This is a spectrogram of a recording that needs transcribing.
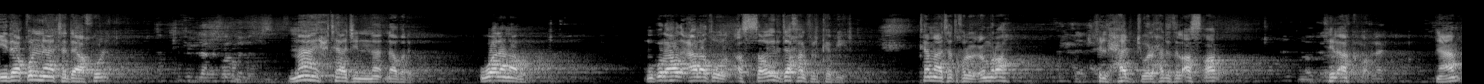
إذا قلنا تداخل ما يحتاج أن نضرب ولا نضرب نقول هذا على طول الصغير دخل في الكبير. كما تدخل العمرة في الحج والحدث الأصغر في الأكبر. نعم.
